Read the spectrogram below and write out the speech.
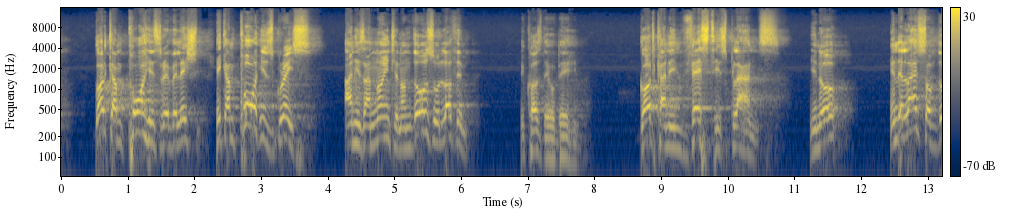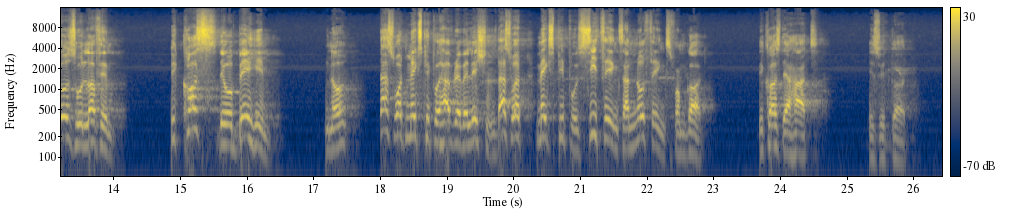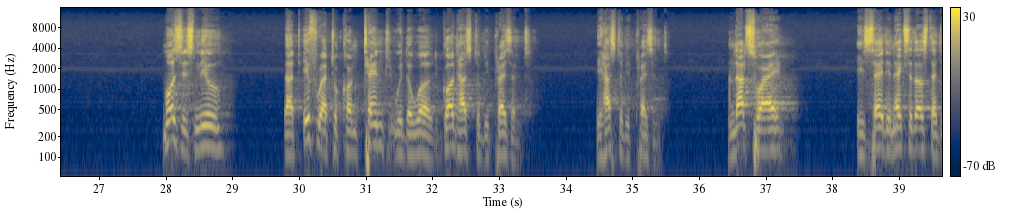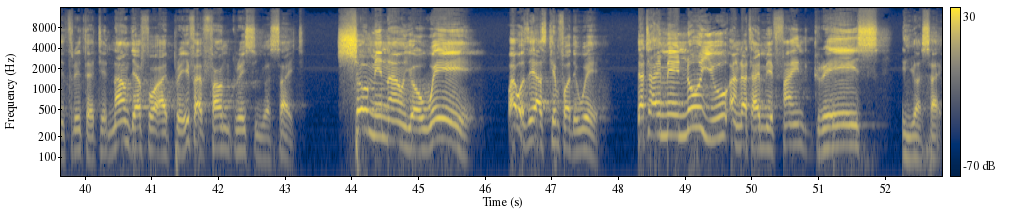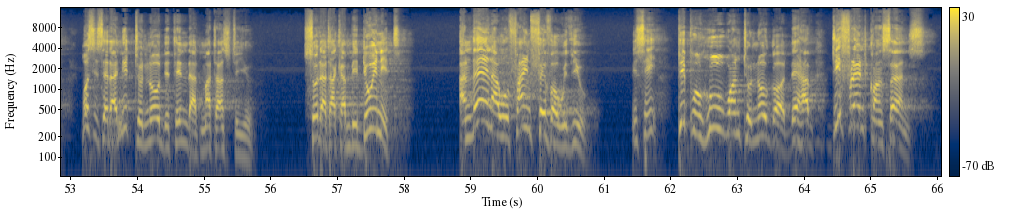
God can pour his revelation, he can pour his grace and his anointing on those who love him because they obey him. God can invest his plans. You know, in the lives of those who love him because they obey him. You know, that's what makes people have revelations. That's what makes people see things and know things from God because their heart is with God. Moses knew that if we are to contend with the world, God has to be present. He has to be present. And that's why he said in Exodus 33 13, Now therefore I pray, if I found grace in your sight, show me now your way. Why was he asking for the way? That I may know you and that I may find grace in your sight. Moses said, I need to know the thing that matters to you so that I can be doing it. And then I will find favor with you. You see, people who want to know God, they have different concerns.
